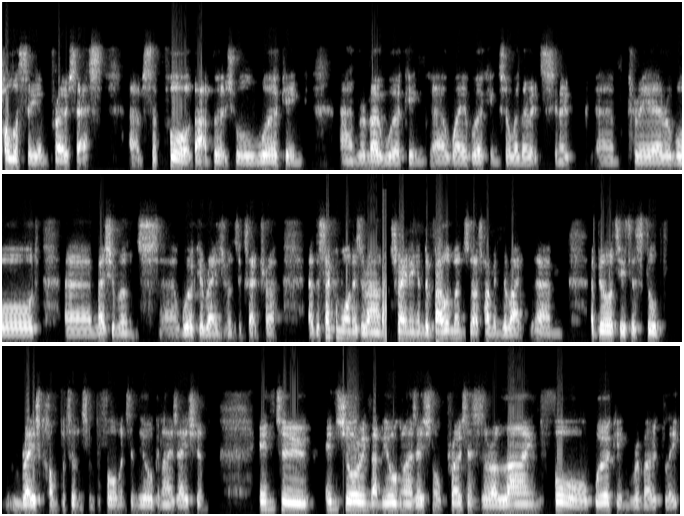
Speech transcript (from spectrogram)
policy and process uh, support that virtual working and remote working uh, way of working. So whether it's you know um, career reward, uh, measurements, uh, work arrangements, etc. Uh, the second one is around training and development. So that's having the right um, ability to still raise competence and performance in the organisation. Into ensuring that the organisational processes are aligned for working remotely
